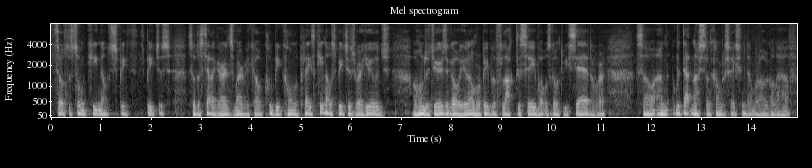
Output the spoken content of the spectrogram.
so there's some keynote speech, speeches. So the Stella Gardens Margaret Cole could become a place. Keynote speeches were huge. Hundred years ago, you know, where people flocked to see what was going to be said, or where, so and with that national conversation that we're all going to have.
